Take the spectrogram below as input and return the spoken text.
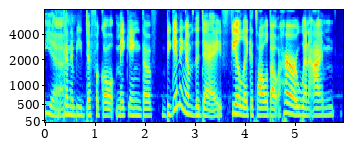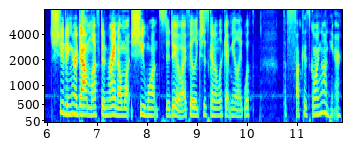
yeah. going to be difficult making the beginning of the day feel like it's all about her when I'm shooting her down left and right on what she wants to do. I feel like she's going to look at me like, what the fuck is going on here?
